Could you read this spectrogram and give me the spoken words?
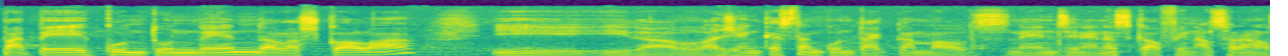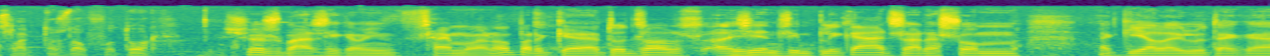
paper contundent de l'escola i, i de la gent que està en contacte amb els nens i nenes que al final seran els lectors del futur. Això és bàsic, a mi em sembla, no? perquè tots els agents implicats, ara som aquí a la biblioteca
